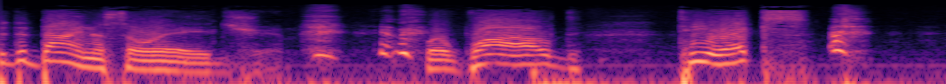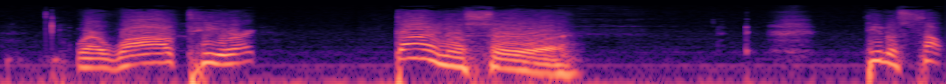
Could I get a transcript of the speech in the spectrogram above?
to the dinosaur age. Where wild T-Rex... Where wild T-Rex... Dinosaur. Dinosaur.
